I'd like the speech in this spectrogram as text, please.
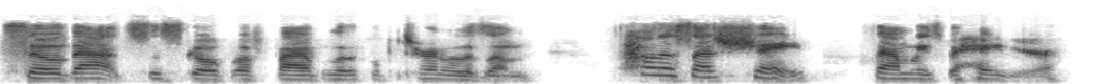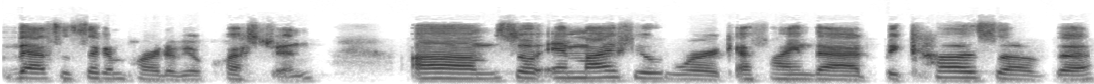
So that's the scope of biopolitical paternalism. How does that shape family's behavior? That's the second part of your question. Um, so in my field work, I find that because of the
